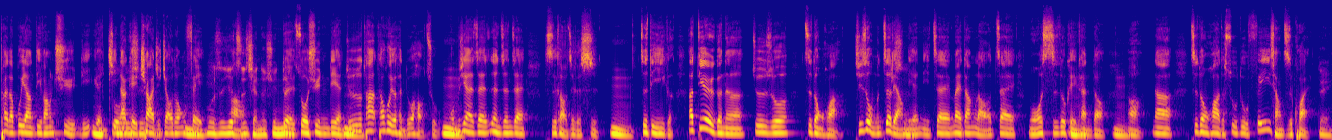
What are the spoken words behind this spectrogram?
派到不一样的地方去，离远近它可以 charge 交通费，或者是一些值钱的训练，对，做训练，就是说它它会有很多好处。我们现在在认真在思考这个事，嗯，这是第一个。那第二个呢，就是说自动化。其实我们这两年，你在麦当劳、在摩斯都可以看到，嗯啊，那自动化的速度非常之快。对，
